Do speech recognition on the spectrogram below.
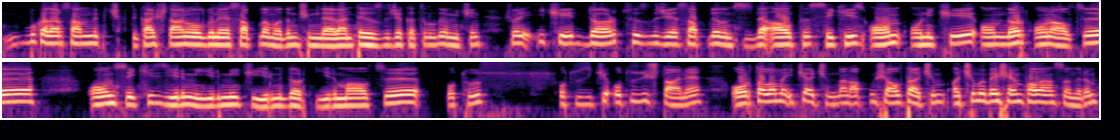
bu kadar sandık çıktı. Kaç tane olduğunu hesaplamadım. Şimdi evente hızlıca katıldığım için şöyle 2, 4 hızlıca hesaplayalım sizde. 6, 8, 10, 12, 14, 16, 18, 20, 22, 24, 26, 30, 32, 33 tane. Ortalama 2 açımdan 66 açım. Açımı 5M falan sanırım.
